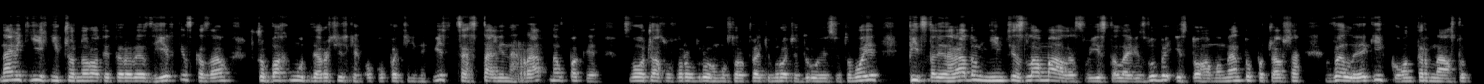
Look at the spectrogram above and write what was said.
Навіть їхній чорноротий терорист Гіркін сказав, що Бахмут для російських окупаційних військ це Сталінград. Навпаки, свого часу, в 42-43 році Другої світової, під Сталінградом німці зламали свої сталеві зуби, і з того моменту почався великий контрнаступ.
